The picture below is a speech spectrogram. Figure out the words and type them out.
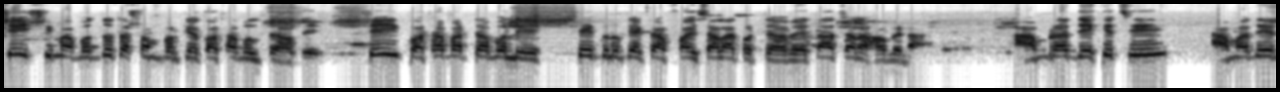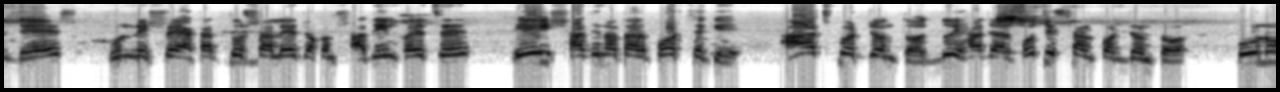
সেই সীমাবদ্ধতা সম্পর্কে কথা বলতে হবে। সেই কথাবার্তা বলে সেগুলোকে একটা ফয়সালা করতে হবে, তাছাড়া হবে না। আমরা দেখেছি আমাদের দেশ উনিশশো একাত্তর সালে যখন স্বাধীন হয়েছে, এই স্বাধীনতার পর থেকে আজ পর্যন্ত, দুই হাজার পঁচিশ সাল পর্যন্ত কোনো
